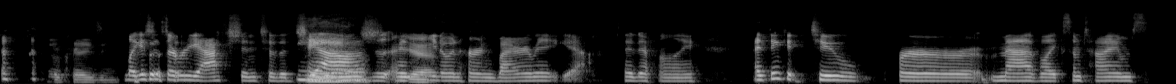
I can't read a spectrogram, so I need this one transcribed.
So crazy. like it's just a reaction to the change Yeah. and Yeah. you know in her environment. Yeah. I definitely I think it too for Mav, like sometimes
